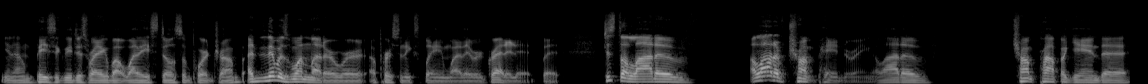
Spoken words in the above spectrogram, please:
You know, basically just writing about why they still support Trump. I, there was one letter where a person explained why they regretted it, but just a lot of a lot of Trump pandering, a lot of Trump propaganda.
